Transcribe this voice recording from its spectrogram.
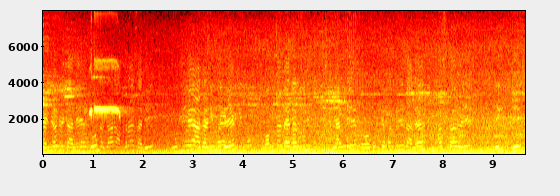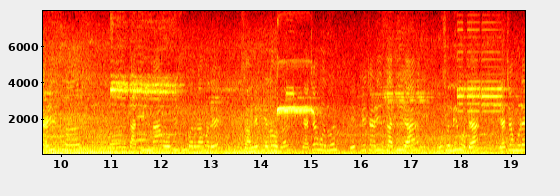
खंडपीठाने दोन हजार अकरा साली यू पी ए आघाडीमध्ये ममता बॅनर्जी यांनी मुख्यमंत्री झाल्या असतावेळी एक बेचाळीस जातींना ओबीसी वर्गामध्ये सामील केलं होतं. त्याच्यामधून एक्केचाळीस जाती या मुस्लिम होत्या. त्याच्यामुळे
